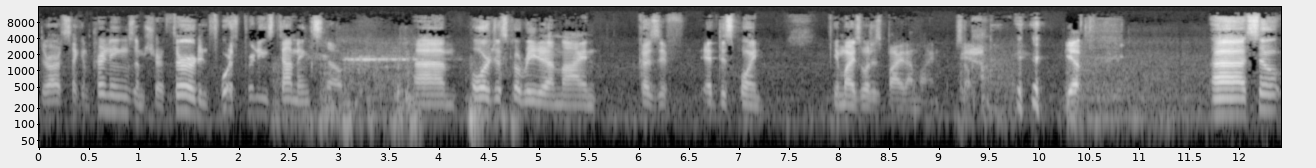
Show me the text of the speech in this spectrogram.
there are second printings. I'm sure third and fourth printings coming. So um, or just go read it online because if at this point you might as well just buy it online. So. Yep. Uh, so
